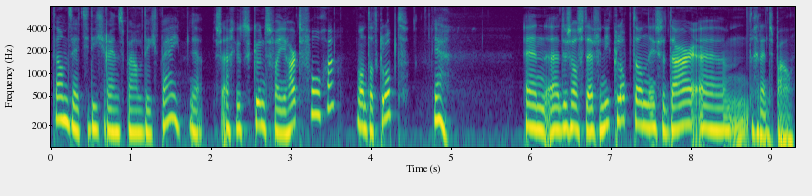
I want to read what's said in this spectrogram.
dan zet je die grenspaal dichtbij. Ja, dus eigenlijk het kunst van je hart volgen, want dat klopt. Ja. En uh, dus als het even niet klopt, dan is het daar uh, de grenspaal.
